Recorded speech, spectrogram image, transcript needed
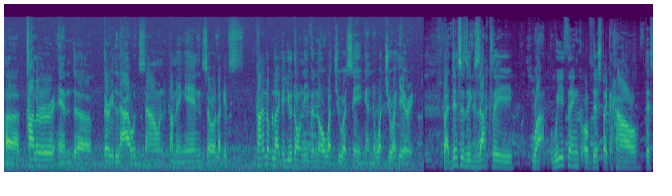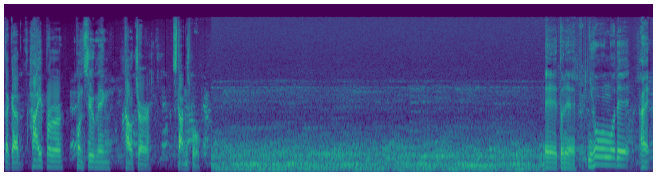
uh, color and uh, very loud sound coming in. So like it's kind of like you don't even know what you are seeing and what you are hearing. But this is exactly what we think of this like how this like a hyper consuming culture stands for. えーとね、日本語で、はい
